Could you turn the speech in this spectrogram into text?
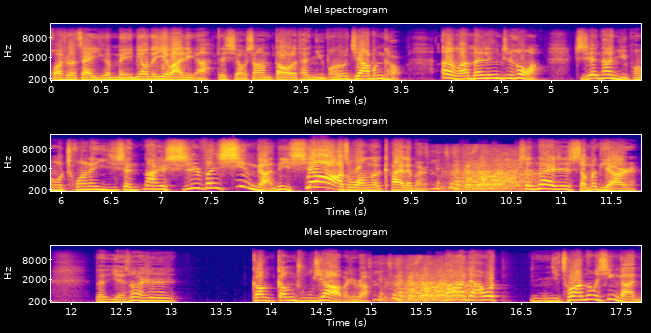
话说，在一个美妙的夜晚里啊，这小商到了他女朋友家门口，按完门铃之后啊，只见他女朋友穿了一身那是十分性感的夏装啊，开了门。现在是什么天儿？那也算是刚刚初夏吧，是不是？那家伙，你穿那么性感，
